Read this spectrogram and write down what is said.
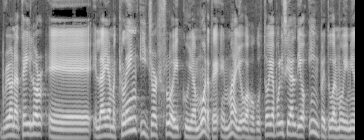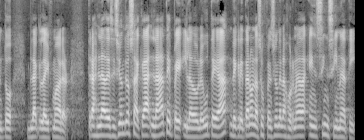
Breonna Taylor, eh, Elijah McClain y George Floyd, cuya muerte en mayo bajo custodia policial dio ímpetu al movimiento Black Lives Matter. Tras la decisión de Osaka, la ATP y la WTA decretaron la suspensión de la jornada en Cincinnati.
